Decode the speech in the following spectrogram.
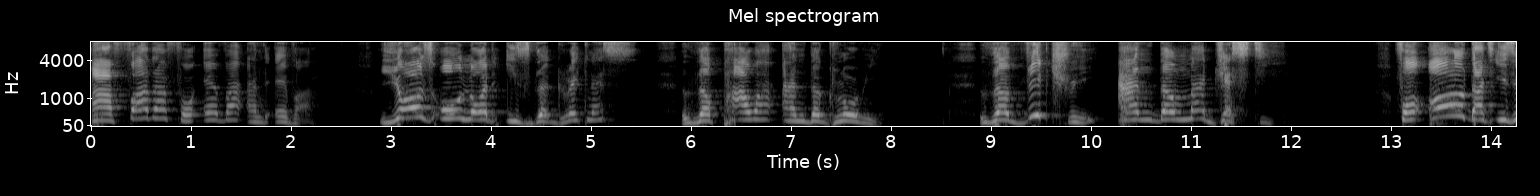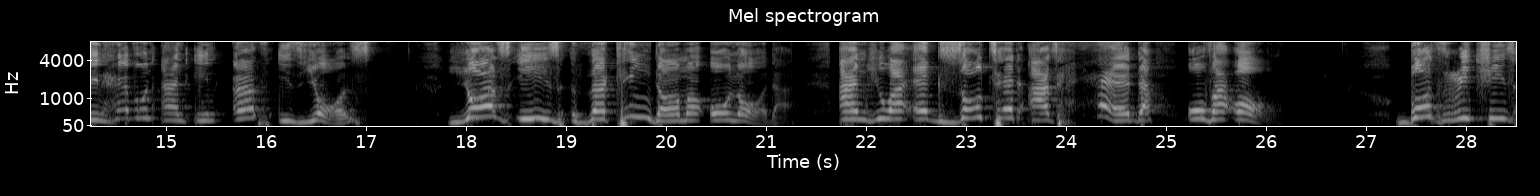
our Father forever and ever. Yours, O Lord, is the greatness, the power, and the glory, the victory, and the majesty. For all that is in heaven and in earth is yours. Yours is the kingdom, O Lord, and you are exalted as head over all. Both riches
